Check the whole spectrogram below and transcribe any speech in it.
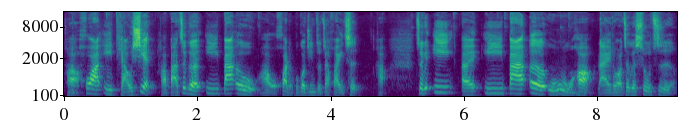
好，画一条线，好，把这个一八二五，好，我画的不够精准，再画一次，好，这个一，呃，一八二五五，哈，来的话，这个数字，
